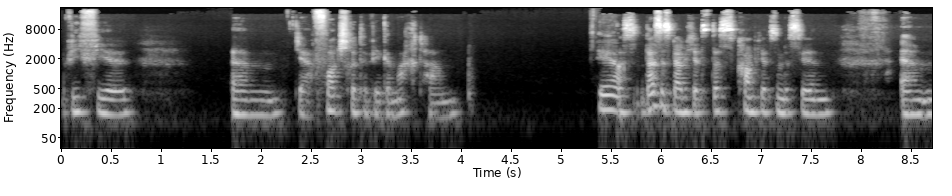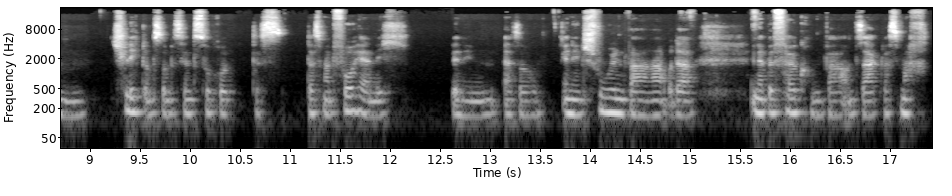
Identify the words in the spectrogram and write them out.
wie viel ähm, ja, Fortschritte wir gemacht haben. Ja. Das, das ist, glaube ich, jetzt, das kommt jetzt ein bisschen, ähm, schlägt uns so ein bisschen zurück, dass, dass man vorher nicht in den, also in den Schulen war oder in der Bevölkerung war und sagt, was macht,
